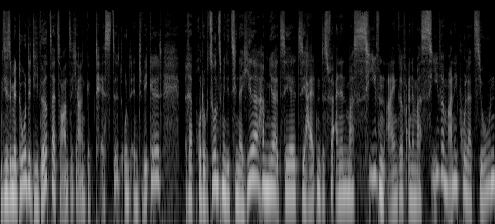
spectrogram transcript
Diese Methode, die wird seit 20 Jahren getestet und entwickelt. Reproduktionsmediziner hier haben mir erzählt, sie halten das für einen massiven Eingriff, eine massive Manipulation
